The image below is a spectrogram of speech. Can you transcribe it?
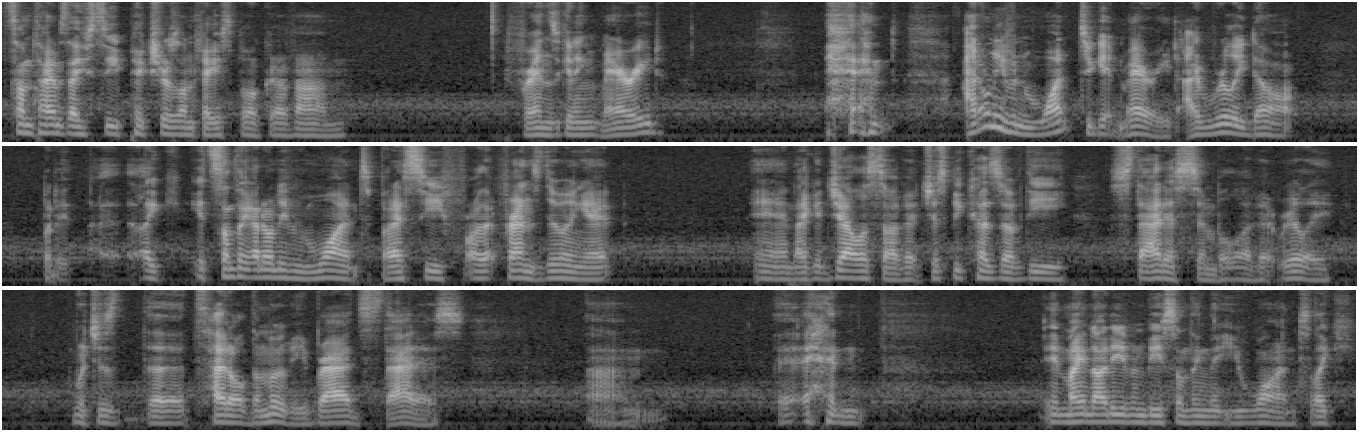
sometimes I see pictures on Facebook of um, friends getting married, and I don't even want to get married. I really don't. But it, like, it's something I don't even want. But I see friends doing it, and I get jealous of it just because of the status symbol of it, really, which is the title of the movie, Brad's status. Um, and it might not even be something that you want. Like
